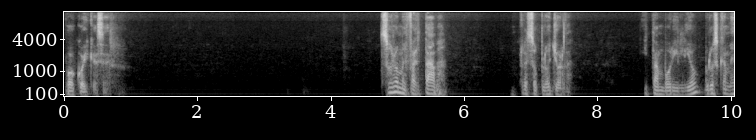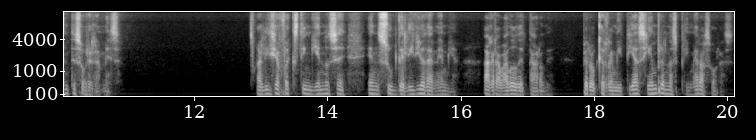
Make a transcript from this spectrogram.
Poco hay que hacer. Solo me faltaba, resopló Jordan, y tamborileó bruscamente sobre la mesa. Alicia fue extinguiéndose en subdelirio de anemia, agravado de tarde, pero que remitía siempre en las primeras horas.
